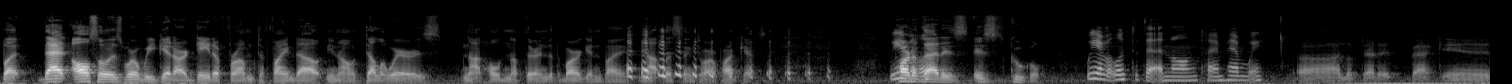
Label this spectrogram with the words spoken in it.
But that also is where we get our data from to find out, you know, Delaware is not holding up their end of the bargain by not listening to our podcast. We Part of that is is Google. We haven't looked at that in a long time, have we? Uh, I looked at it back in.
